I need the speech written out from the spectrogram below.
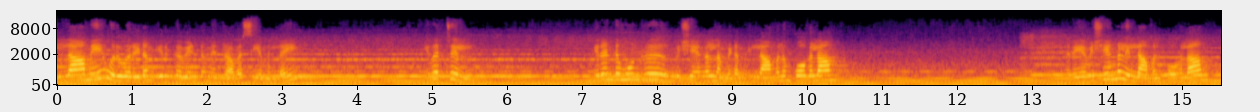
எல்லாமே ஒருவரிடம் இருக்க வேண்டும் என்ற அவசியமில்லை. இவற்றில் இரண்டு மூன்று விஷயங்கள் நம்மிடம் இல்லாமலும் போகலாம். நிறைய விஷயங்கள் இல்லாமல் போகலாம்.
